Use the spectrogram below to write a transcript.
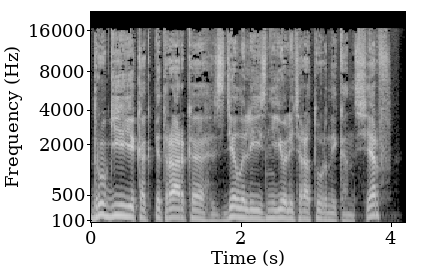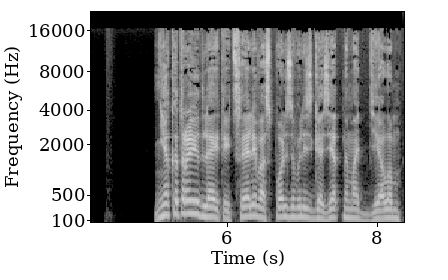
Другие, как Петрарка, сделали из нее литературный консерв. Некоторые для этой цели воспользовались газетным отделом,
